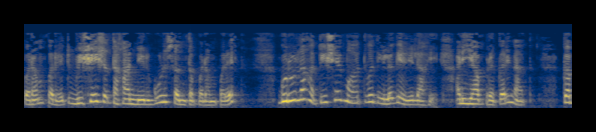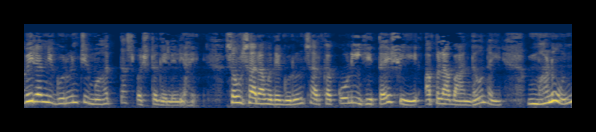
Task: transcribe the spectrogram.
परंपरेत विशेषतः निर्गुण संत परंपरेत गुरुला अतिशय महत्त्व दिलं गेलेलं आहे. आणि या प्रकरणात कबीरांनी गुरूंची महत्ता स्पष्ट केलेली आहे. संसारामध्ये गुरूंसारखा कोणी हितैषी आपला बांधव नाही. म्हणून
